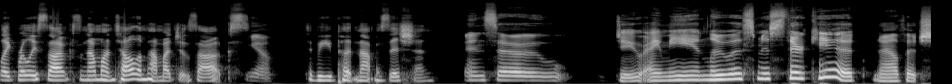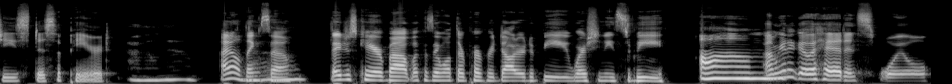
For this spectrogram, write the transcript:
like really sucks. And I'm going to tell them how much it sucks Yeah. to be put in that position. And so, do Amy and Lewis miss their kid now that she's disappeared? I don't know. I don't think so. Um, They just care about because they want their perfect daughter to be where she needs to be. Um, I'm going to go ahead and spoil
